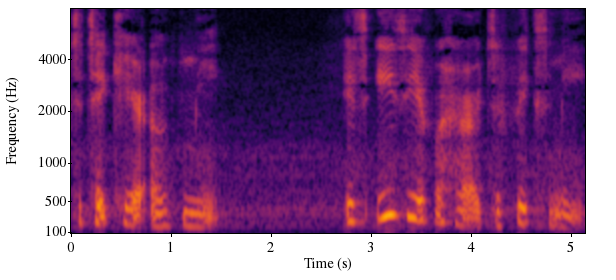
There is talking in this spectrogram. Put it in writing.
to take care of me it's easier for her to fix me.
